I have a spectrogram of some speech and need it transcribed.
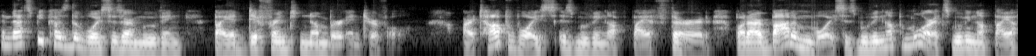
and that's because the voices are moving by a different number interval. Our top voice is moving up by a third, but our bottom voice is moving up more. It's moving up by a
